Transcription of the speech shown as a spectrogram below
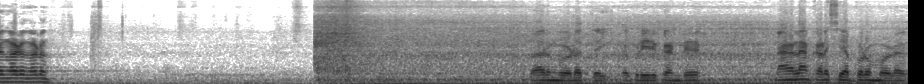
எடுங்க எடுங்க எடுங்க பாருங்க இடத்தை எப்படி இருக்கண்டு நாங்கள்லாம் கடைசியாக போகிறோம் போல.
